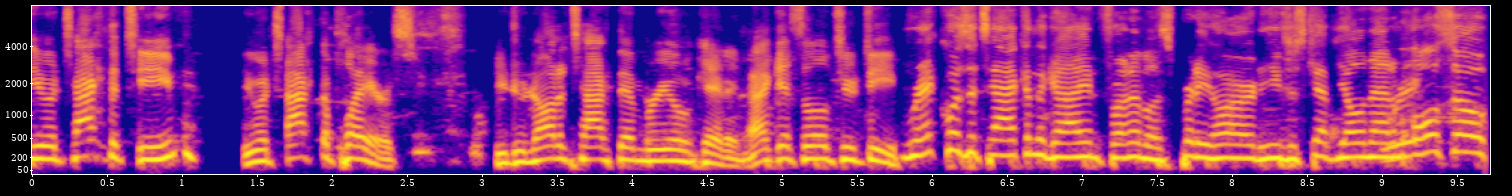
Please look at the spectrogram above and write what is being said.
you attack the team. You attack the players. You do not attack them relocating. That gets a little too deep. Rick was attacking the guy in front of us pretty hard. He just kept yelling at him. Rick- also,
